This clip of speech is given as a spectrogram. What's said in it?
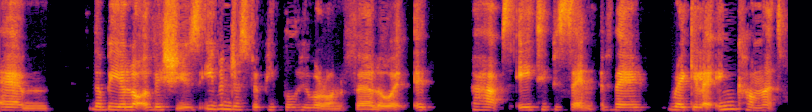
um, there'll be a lot of issues even just for people who are on furlough. It, it perhaps 80% of their regular income that's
